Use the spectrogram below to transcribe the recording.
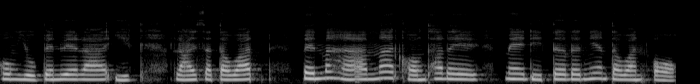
คงอยู่เป็นเวลาอีกหลายศตวรรษ เป็นมหาอำนาจของทะเลเมดิเตอร์เรเนียนตะวันออก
